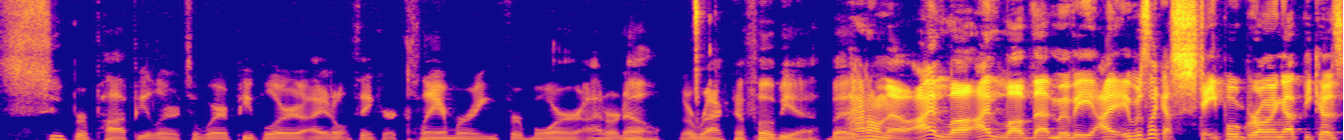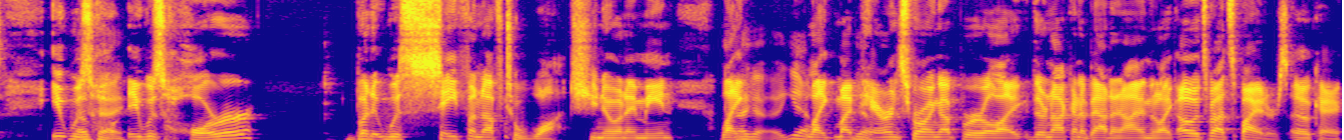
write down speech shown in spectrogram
super popular to where people are. I don't think are clamoring for more. I don't know arachnophobia, but I don't know. I love I love that movie. I it was like a staple growing up because it was Okay. it was horror, but it was safe enough to watch. You know what I mean? Like I yeah, like my yeah. parents growing up were like they're not going to bat an eye and they're like, "Oh, it's about spiders." Okay.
